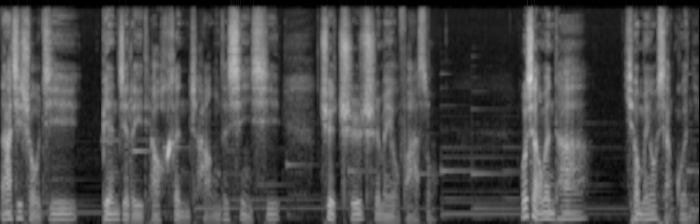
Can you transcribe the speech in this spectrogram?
拿起手机编辑了一条很长的信息，却迟迟没有发送。我想问他有没有想过你，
